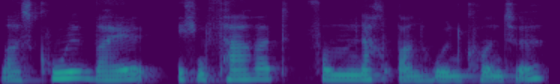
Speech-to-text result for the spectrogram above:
war's cool, weil ich 'n Fahrrad vom Nachbarn holen konnte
